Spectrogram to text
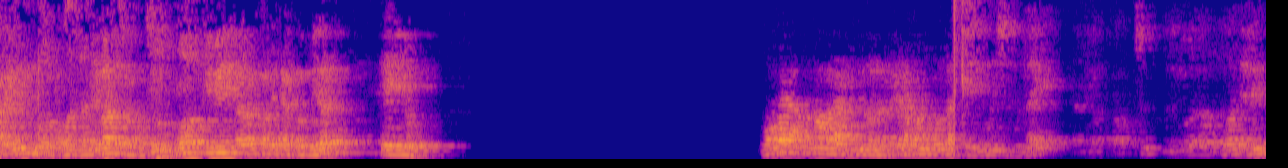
आइदिनु भन्नुभयो धन्यवाद जनाउँछु। म किमेन नगरपालिकाको मेयर त्यही हो அம்மாவராக இது வந்து கடவுள் போல யோசிச்சுள்ள 내리는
